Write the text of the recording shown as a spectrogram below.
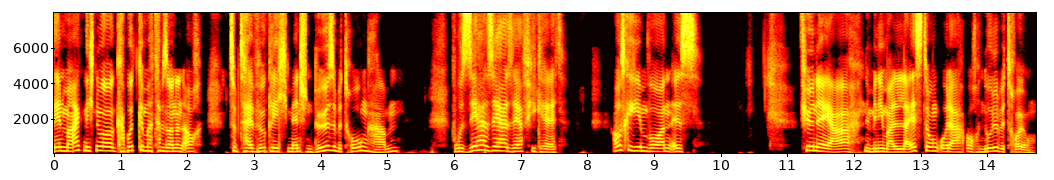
den Markt nicht nur kaputt gemacht haben, sondern auch zum Teil wirklich Menschen böse betrogen haben, wo sehr, sehr, sehr viel Geld ausgegeben worden ist für eine, ja, eine minimale Leistung oder auch null Betreuung.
